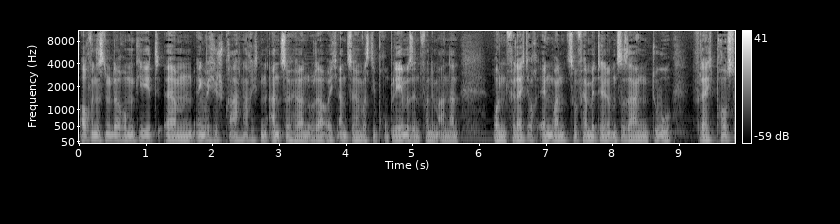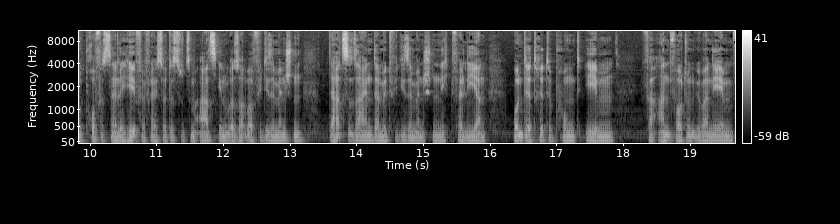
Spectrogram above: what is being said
Auch wenn es nur darum geht, ähm, irgendwelche Sprachnachrichten anzuhören oder euch anzuhören, was die Probleme sind von dem anderen. Und vielleicht auch irgendwann zu vermitteln und zu sagen, du, vielleicht brauchst du professionelle Hilfe, vielleicht solltest du zum Arzt gehen oder so, aber für diese Menschen da zu sein, damit wir diese Menschen nicht verlieren. Und der dritte Punkt eben Verantwortung übernehmen,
